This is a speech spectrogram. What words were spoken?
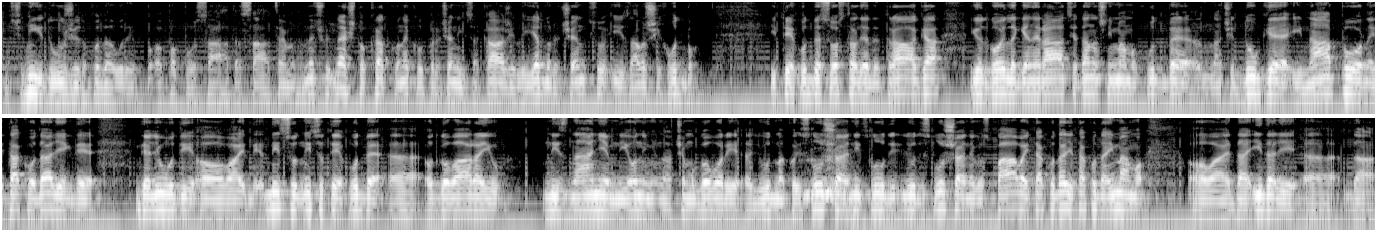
Znači nije dužio da hudba bude po, po, po sata, sat, vremena. Znači nešto kratko, nekoliko rečenica kaže ili jednu rečenicu i završi hudbu. I te hudbe su ostavljene traga i odgojile generacije. Danas imamo hudbe, znači duge i naporne i tako dalje, gdje, gdje ljudi ovaj, nisu, nisu te hudbe uh, odgovaraju ni znanjem, ni onim na čemu govori e, ljudima koji slušaju, ni ljudi, ljudi slušaju, nego spava i tako dalje, tako da imamo ovaj, da i dalje, e, da,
